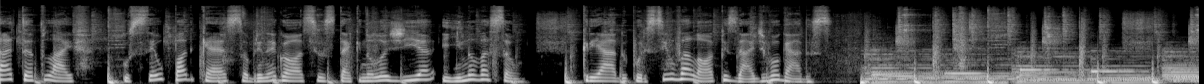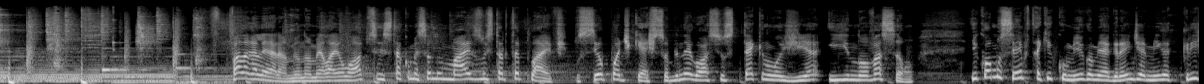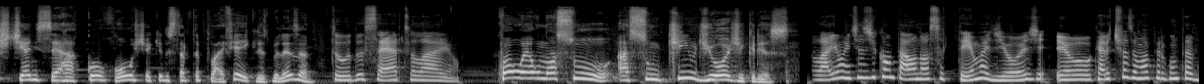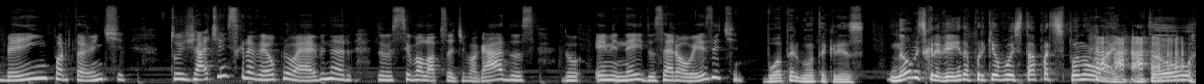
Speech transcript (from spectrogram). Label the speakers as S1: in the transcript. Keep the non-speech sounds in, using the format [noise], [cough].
S1: Startup Life, o seu podcast sobre negócios, tecnologia e inovação. Criado por Silva Lopes Advogados.
S2: Fala galera, meu nome é Lion Lopes e está começando mais o Startup Life, o seu podcast sobre negócios, tecnologia e inovação. E como sempre, está aqui comigo a minha grande amiga Cristiane Serra, co-host aqui do Startup Life. E aí, Cris, beleza?
S3: Tudo certo, Lion.
S2: Qual é o nosso assuntinho de hoje, Cris?
S3: Lion, antes de contar o nosso tema de hoje, eu quero te fazer uma pergunta bem importante. Tu já te inscreveu para o webinar do Silva Lopes Advogados, do M&A, do Zero ao Exit?
S2: Boa pergunta, Cris. Não me inscrevi ainda porque eu vou estar participando online. [laughs] então,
